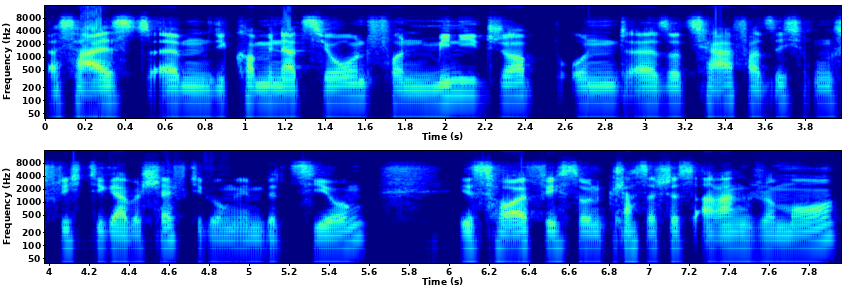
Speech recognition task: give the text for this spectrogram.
Das heißt, ähm, die Kombination von Minijob und äh, sozialversicherungspflichtiger Beschäftigung in Beziehung ist häufig so ein klassisches Arrangement,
